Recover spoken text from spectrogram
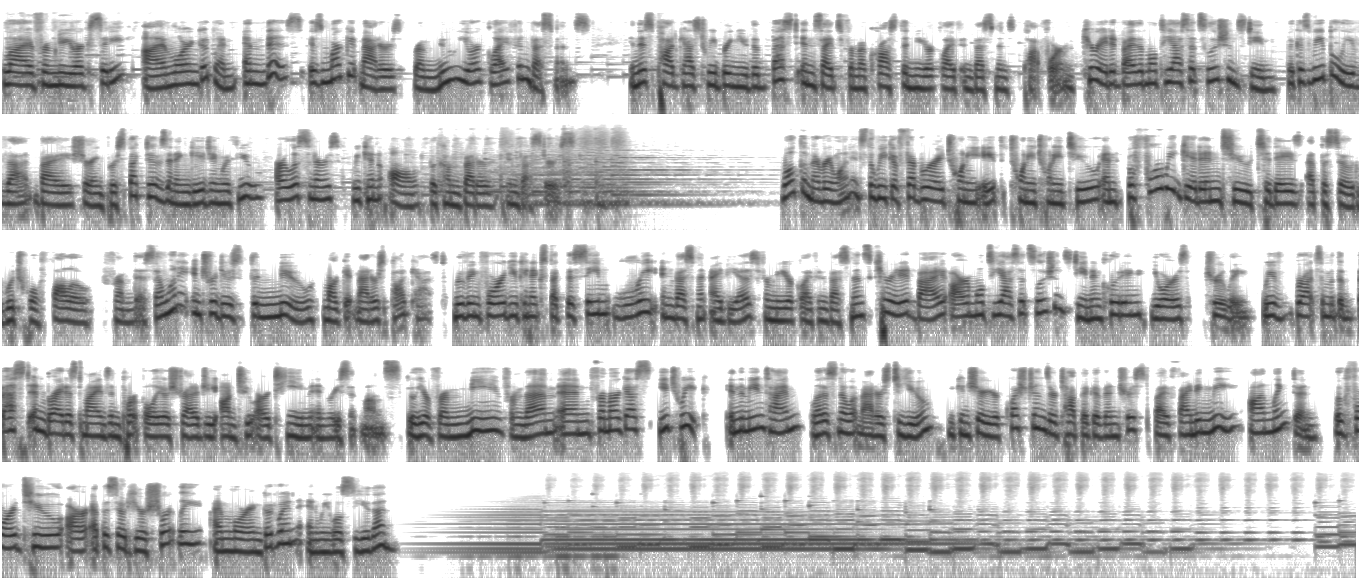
Live from New York City, I'm Lauren Goodwin, and this is Market Matters from New York Life Investments. In this podcast, we bring you the best insights from across the New York Life Investments platform, curated by the Multi Asset Solutions team, because we believe that by sharing perspectives and engaging with you, our listeners, we can all become better investors. Welcome, everyone. It's the week of February 28th, 2022. And before we get into today's episode, which will follow from this, I want to introduce the new Market Matters podcast. Moving forward, you can expect the same great investment ideas from New York Life Investments curated by our multi asset solutions team, including yours truly. We've brought some of the best and brightest minds in portfolio strategy onto our team in recent months. You'll hear from me, from them, and from our guests each week. In the meantime, let us know what matters to you. You can share your questions or topic of interest by finding me on LinkedIn. Look forward to our episode here shortly. I'm Lauren Goodwin, and we will see you then.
